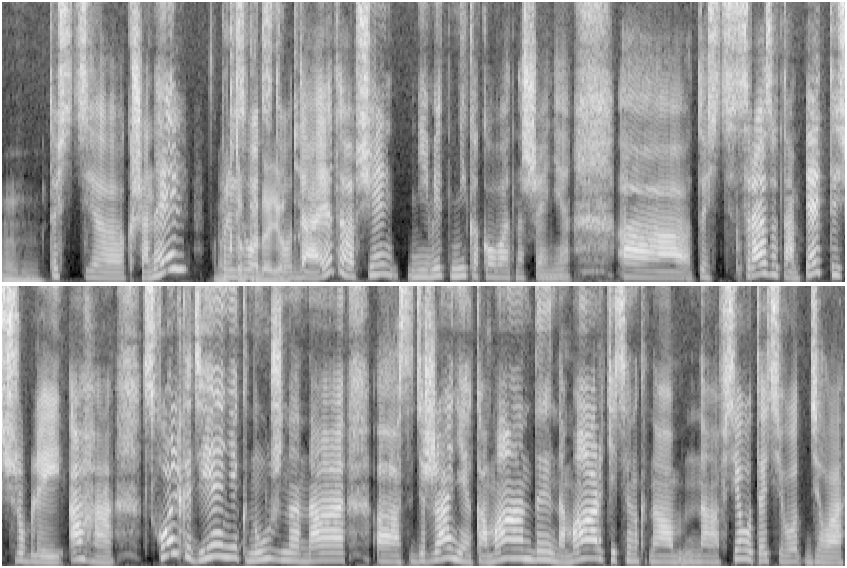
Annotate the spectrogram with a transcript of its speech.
Угу. То есть э, к Шанель, к ну, производству, да, это вообще не имеет никакого отношения. А, то есть сразу там 5 тысяч рублей. Ага. Сколько денег нужно на а, содержание команды, на маркетинг, на, на все вот эти вот дела.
